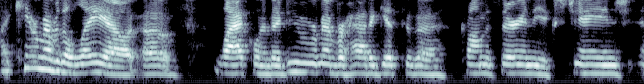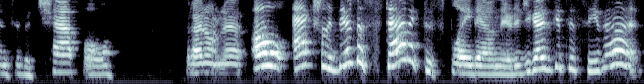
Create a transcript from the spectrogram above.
I can't remember the layout of Lackland. I do remember how to get to the commissary and the exchange and to the chapel, but I don't know. Oh, actually, there's a static display down there. Did you guys get to see that?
